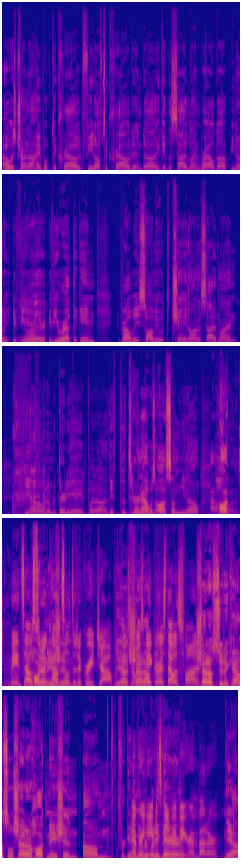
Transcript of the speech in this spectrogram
I was trying to hype up the crowd, feed off the crowd, and uh, get the sideline riled up. You know, if you were there, if you were at the game, you probably saw me with the chain on the sideline. You know, number thirty-eight. But uh, the, the turnout was awesome. You know, I also Hawk- wore. Maine South Hawk Student Council did a great job with Yeah, those shout out- noisemakers. That was fun. shout out student council, shout out Hawk Nation, um, for getting Every game everybody is there. gonna be bigger and better. yeah,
